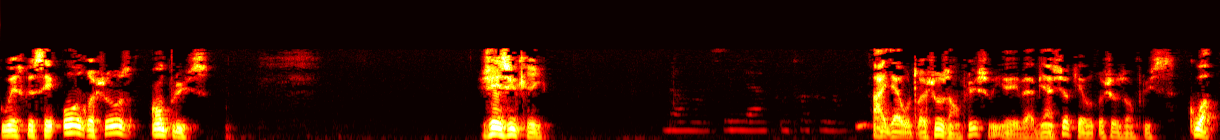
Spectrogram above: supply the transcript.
Ou est-ce que c'est autre chose en plus? Jésus-Christ. Ah, il y a autre chose en plus, oui, eh ben, bien sûr qu'il y a autre chose en plus. Quoi?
